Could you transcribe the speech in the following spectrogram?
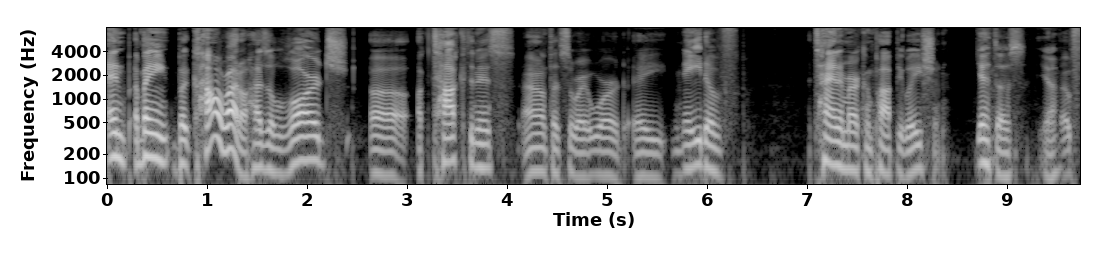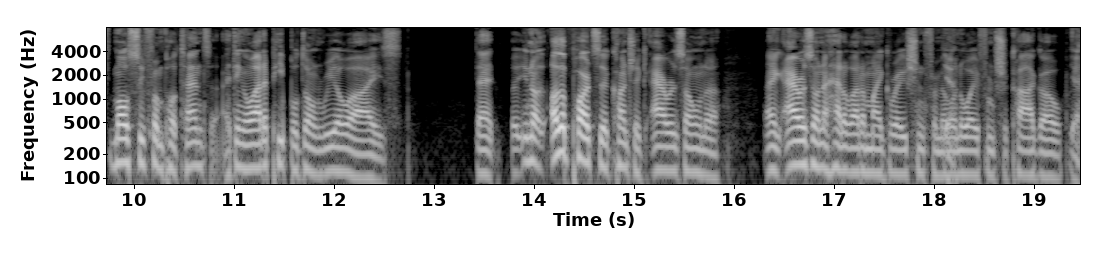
And I mean, but Colorado has a large uh, autochthonous, I don't know if that's the right word, a native Italian American population, Yeah, it does. Yeah. mostly from Potenza. I think a lot of people don't realize that, you know, other parts of the country, like Arizona, like Arizona had a lot of migration from Yeah. Illinois, from Chicago. Yeah.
